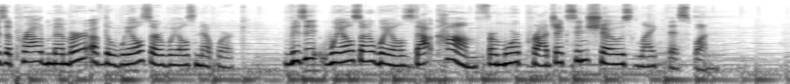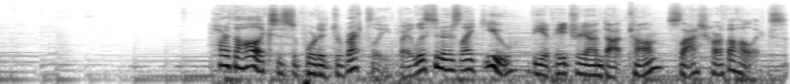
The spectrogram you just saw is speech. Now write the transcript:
is a proud member of the Whales Are Whales Network. Visit whalesareWhales.com for more projects and shows like this one. Hearthaholics is supported directly by listeners like you via patreon.com slash hearthaholics.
